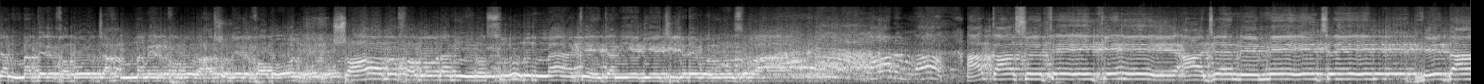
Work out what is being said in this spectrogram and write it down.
জান্নাতের খবর, জাহান্নামের খবর হাসরের খবর, সব খবর আমি রসুল্লাহকে জানিয়ে দিয়েছি, জোরে বলুন আকাশ থেকে আজ নেমেছে হেদায়াতের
